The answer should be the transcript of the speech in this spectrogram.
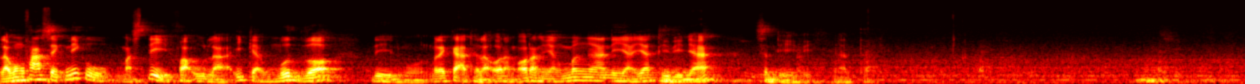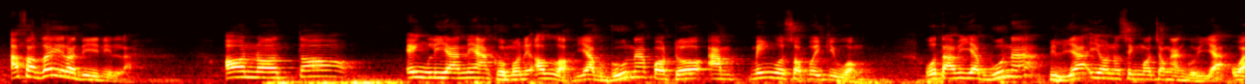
lah wong fasik niku mesti faula ika dilmun. Mereka adalah orang-orang yang menganiaya dirinya sendiri. Afa ghaira dinillah. Ana ta ing liyane agamane Allah ya guna padha amping sapa iki wong utawi yab guna bil ya ana sing maca nganggo ya wa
